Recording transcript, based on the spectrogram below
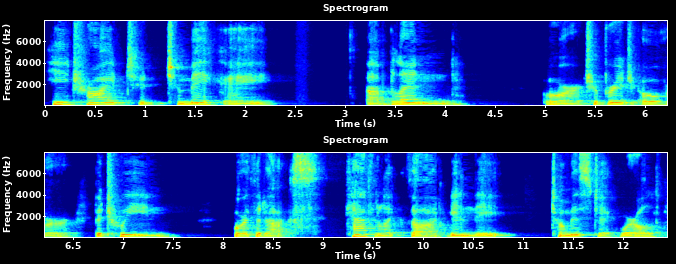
he tried to to make a a blend or to bridge over between Orthodox Catholic thought in the Thomistic world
